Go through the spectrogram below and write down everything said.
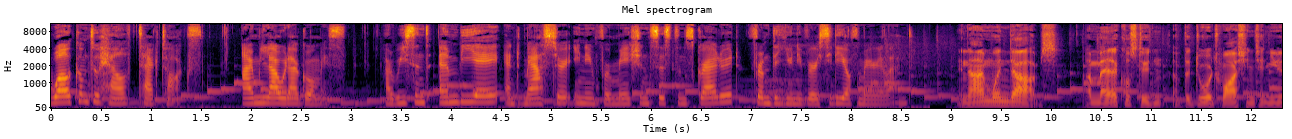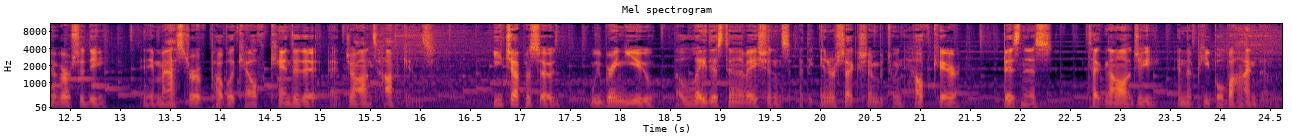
Welcome to Health Tech Talks. I'm Laura Gomez, a recent MBA and Master in Information Systems graduate from the University of Maryland. And I'm Wynn Dobbs, a medical student of the George Washington University and a Master of Public Health candidate at Johns Hopkins. Each episode, we bring you the latest innovations at the intersection between healthcare, business, technology, and the people behind them.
